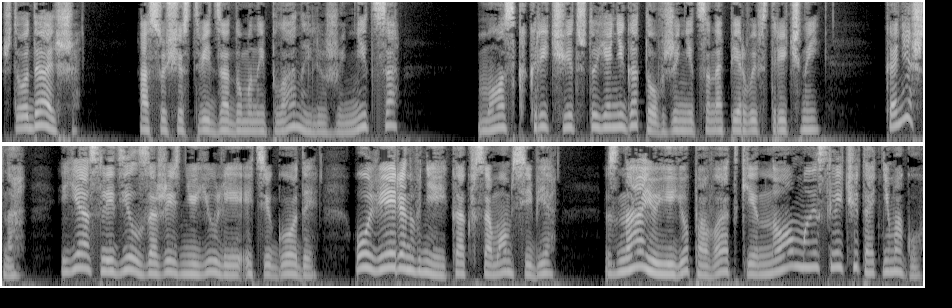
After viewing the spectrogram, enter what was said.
Что дальше? Осуществить задуманный план или жениться? Мозг кричит, что я не готов жениться на первой встречной. Конечно, я следил за жизнью Юлии эти годы, уверен в ней, как в самом себе. Знаю ее повадки, но мысли читать не могу.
